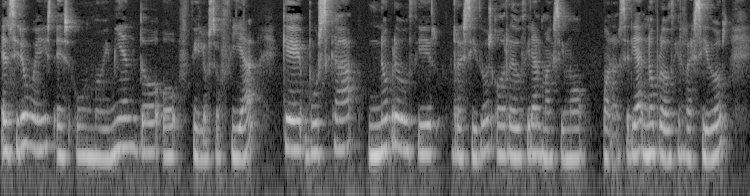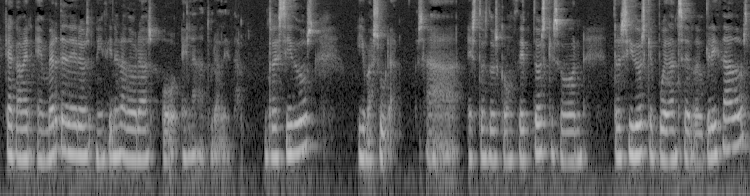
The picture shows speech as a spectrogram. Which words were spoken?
El Zero Waste es un movimiento o filosofía que busca no producir residuos o reducir al máximo, bueno, sería no producir residuos que acaben en vertederos, en incineradoras o en la naturaleza. Residuos y basura. O sea, estos dos conceptos que son residuos que puedan ser reutilizados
